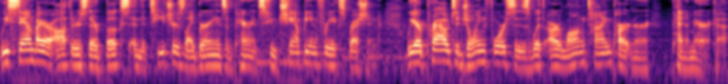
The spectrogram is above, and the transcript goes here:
We stand by our authors, their books, and the teachers, librarians, and parents who champion free expression. We are proud to join forces with our longtime partner, PEN America.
